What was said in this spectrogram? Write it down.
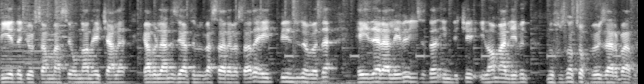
bir yerdə görsənməsi, onların heykəli, qəbirlərini ziyarət etməsi və s. və s. birinci növbədə Heydər Əliyevin indiki İlham Əliyevin nüfuzuna çox böyük zərbədir.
